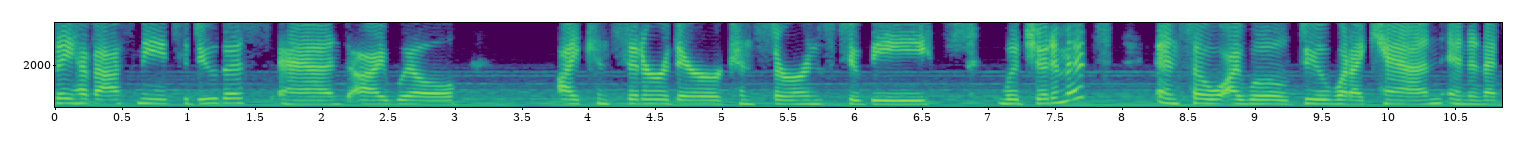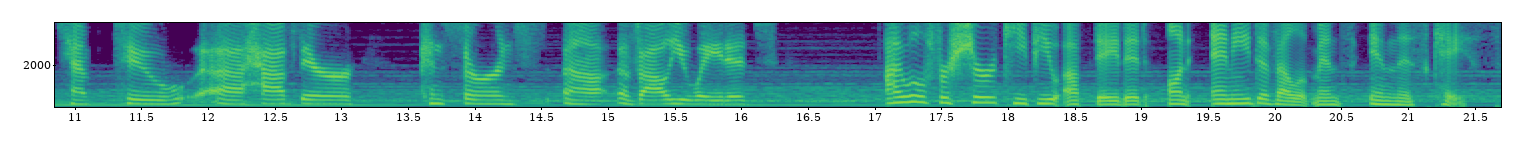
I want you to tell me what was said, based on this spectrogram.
They have asked me to do this, and I will. I consider their concerns to be legitimate. And so I will do what I can in an attempt to uh, have their concerns uh, evaluated. I will for sure keep you updated on any developments in this case.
